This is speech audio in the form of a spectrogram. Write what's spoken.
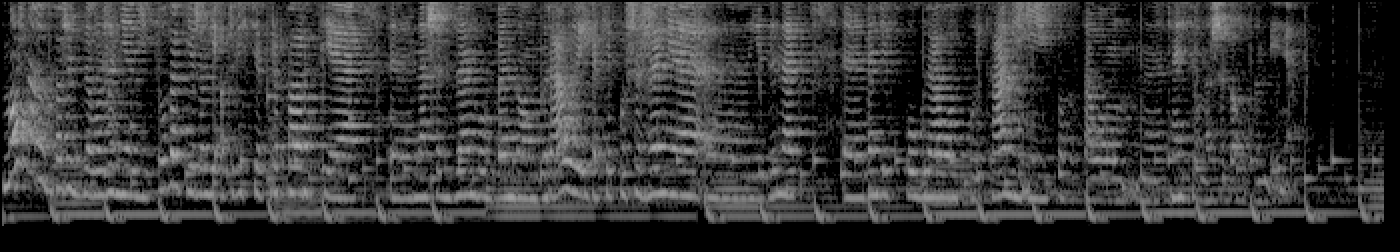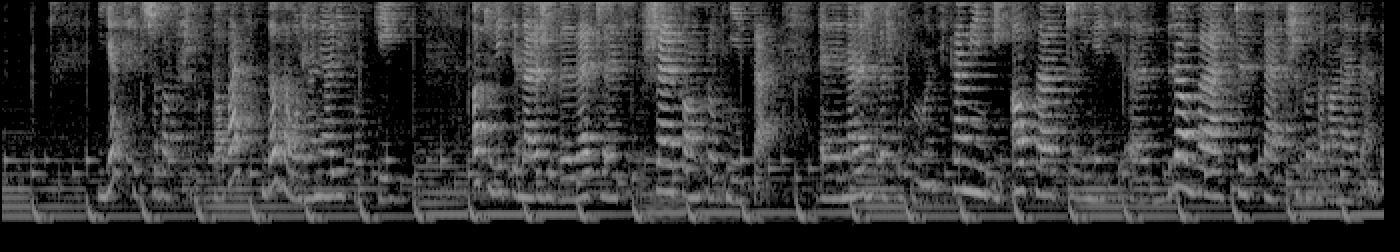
można rozważyć założenie licówek, jeżeli oczywiście proporcje e, naszych zębów będą grały i takie poszerzenie e, jedynek będzie współgrało z bójkami i z pozostałą częścią naszego uzębienia. Jak się trzeba przygotować do założenia licówki? Oczywiście należy wyleczyć wszelką próchnicę. Należy też usunąć kamień i osad, czyli mieć e, zdrowe, czyste, przygotowane zęby.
